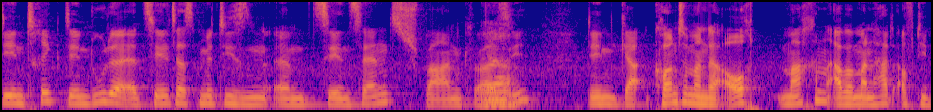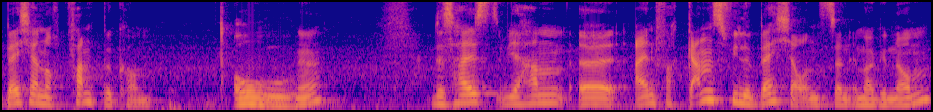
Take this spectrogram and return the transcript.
den Trick, den du da erzählt hast mit diesen ähm, 10 Cent sparen quasi, Ja. den konnte man da auch machen, aber man hat auf die Becher noch Pfand bekommen. oh. Ne? Das heißt, wir haben äh, einfach ganz viele Becher uns dann immer genommen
